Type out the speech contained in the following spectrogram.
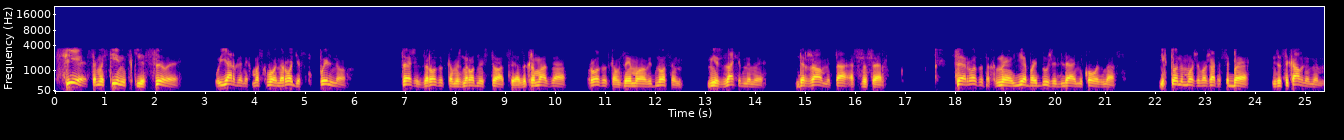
Всі самостійницькі сили уявлених Москвою народів пильно стежить за розвитком міжнародної ситуації, а зокрема за розвитком взаємовідносин між західними державами та СССР. Цей розвиток не є байдужий для нікого з нас. Ніхто не може вважати себе незацікавленим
